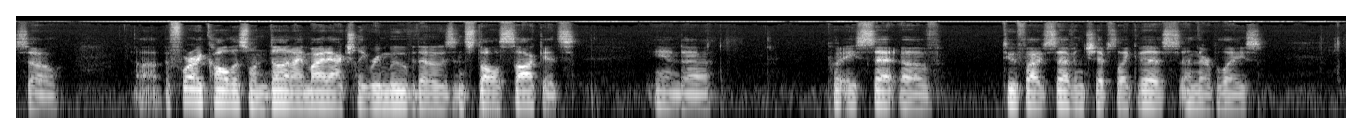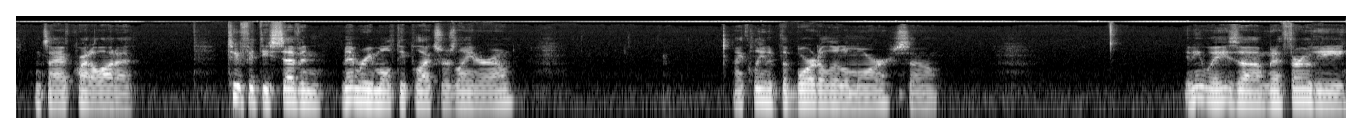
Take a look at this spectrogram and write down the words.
So uh, before I call this one done, I might actually remove those install sockets and uh, put a set of 257 chips like this in their place. Since I have quite a lot of 257 memory multiplexers laying around. I clean up the board a little more, so anyways, uh, I'm going to throw the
